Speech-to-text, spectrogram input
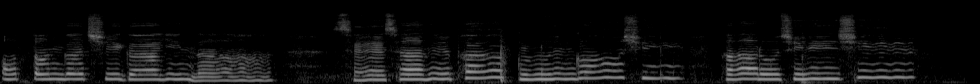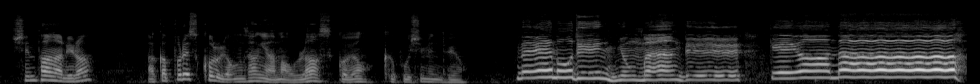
어떤 가치가 있나? 세상을 바꾸는 것이 바로 진실. 심판하리라? 아까 프레스콜 영상이 아마 올라왔을 거예요. 그 보시면 돼요 내 모든 욕망들 깨어나.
